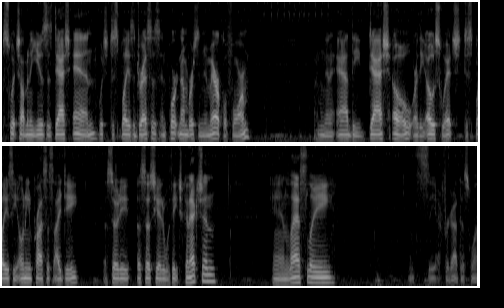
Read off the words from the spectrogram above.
switch I'm going to use is dash N, which displays addresses and port numbers in numerical form. I'm going to add the dash O, or the O switch, displays the owning process ID associated with each connection. And lastly, let's see, I forgot this one.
